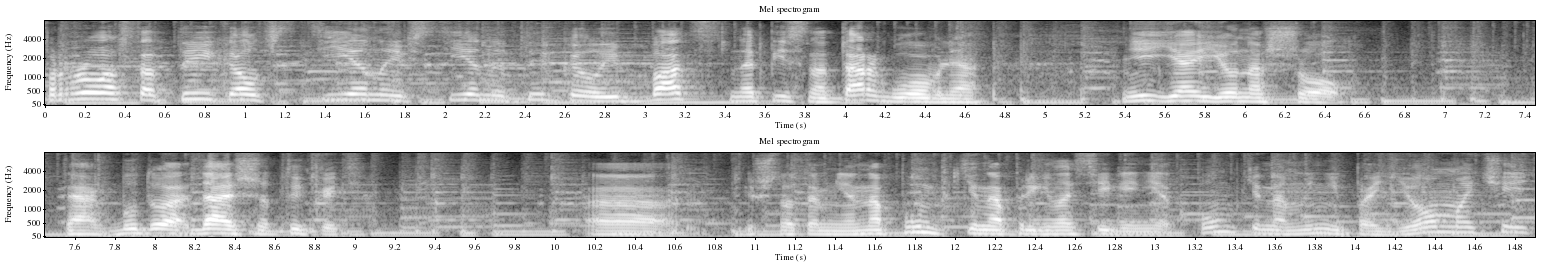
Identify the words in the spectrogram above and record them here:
Просто тыкал в стены, в стены тыкал, и бац, написано торговля. И я ее нашел. Так, буду дальше тыкать. Э, что-то мне на Пумпкина пригласили. Нет, Пумпкина мы не пойдем мочить.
